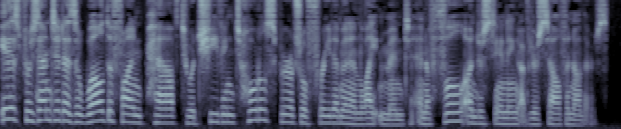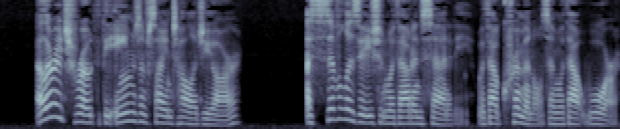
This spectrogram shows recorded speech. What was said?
It is presented as a well defined path to achieving total spiritual freedom and enlightenment and a full understanding of yourself and others. LRH wrote that the aims of Scientology are a civilization without insanity, without criminals, and without war,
